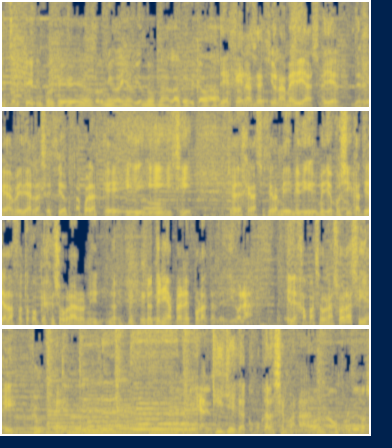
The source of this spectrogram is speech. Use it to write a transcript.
¿Y por, qué, ¿Y por qué has dormido ahí habiendo un ala dedicada a Dejé la sección a medias ayer, dejé a medias la sección, ¿te acuerdas que? Y, No. y sí, yo dejé la sección a medias y me, di- me dio cosica tirar las fotocopias que sobraron y no, no tenía planes por la tarde. Digo, nada, he dejado pasar unas horas y ahí... ¿eh? Aquí llega, como cada semana, Oh, no, por Dios.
